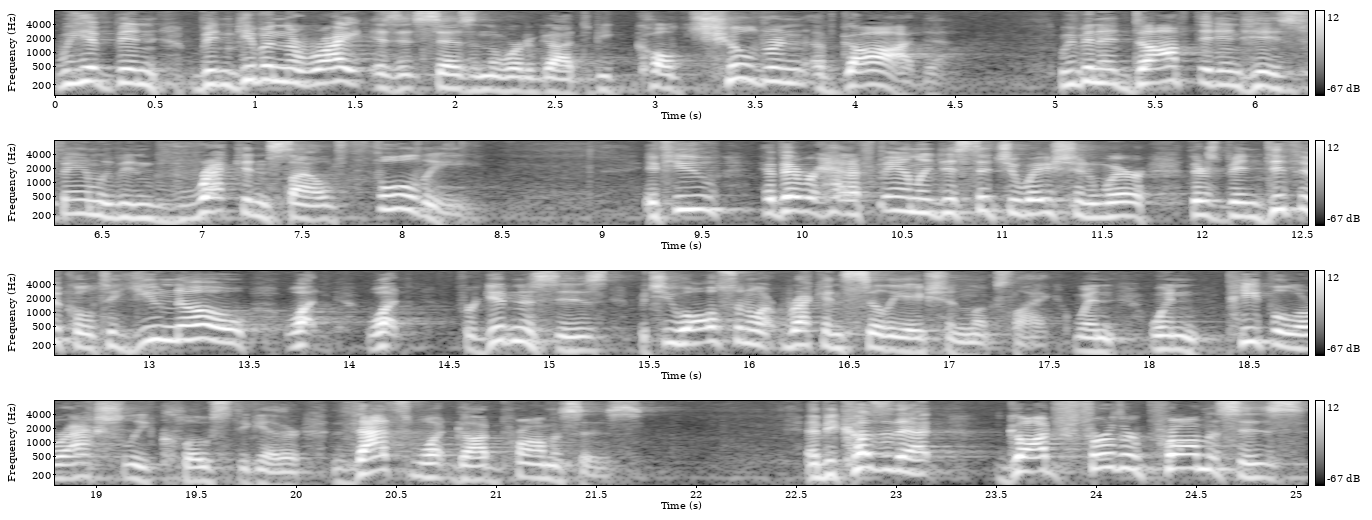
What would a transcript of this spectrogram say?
We have been, been given the right, as it says in the Word of God, to be called children of God. We've been adopted into his family, we've been reconciled fully. If you have ever had a family situation where there's been difficulty, you know what, what forgiveness is, but you also know what reconciliation looks like when, when people are actually close together. That's what God promises. And because of that, God further promises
